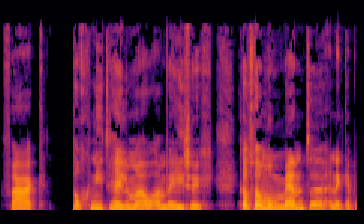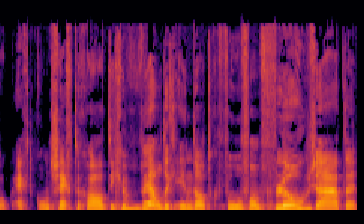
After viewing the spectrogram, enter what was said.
vaak toch niet helemaal aanwezig. Ik had wel momenten en ik heb ook echt concerten gehad die geweldig in dat gevoel van flow zaten.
